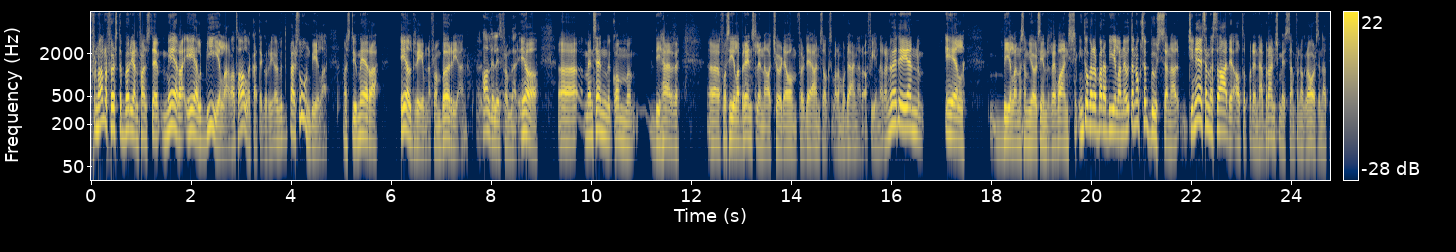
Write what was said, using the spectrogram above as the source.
från allra första början fanns det mera elbilar, alltså alla kategorier, personbilar fanns det ju mera eldrivna från början. Alldeles från början? Ja, uh, men sen kom de här uh, fossila bränslena och körde om för det ansågs vara modernare och finare. Nu är det igen elbilarna som gör sin revansch. Inte bara, bara bilarna utan också bussarna. Kineserna sa det alltså på den här branschmässan för några år sedan att,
